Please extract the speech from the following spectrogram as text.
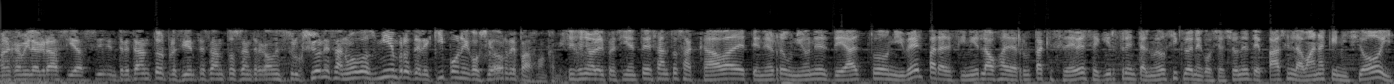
María Camila, gracias. Entre tanto, el presidente Santos ha entregado instrucciones a nuevos miembros del equipo negociador de paz, Juan Camilo. Sí, señor, el presidente Santos acaba de tener reuniones de alto nivel para definir la hoja de ruta que se debe seguir frente al nuevo ciclo de negociaciones de paz en La Habana que inició hoy.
